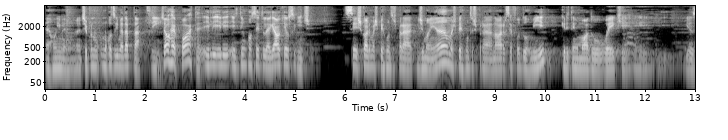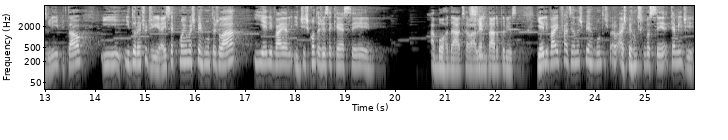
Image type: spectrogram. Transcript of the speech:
É ruim mesmo. É, tipo, não, não consegui me adaptar. Sim. Já o repórter, ele, ele, ele tem um conceito legal que é o seguinte: você escolhe umas perguntas para de manhã, umas perguntas para na hora que você for dormir, que ele tem um modo wake e, e sleep e tal, e, e durante o dia. Aí você põe umas perguntas lá e ele vai e diz quantas vezes você quer ser abordado, sei lá, alertado por isso. E ele vai fazendo as perguntas, as perguntas que você quer medir.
